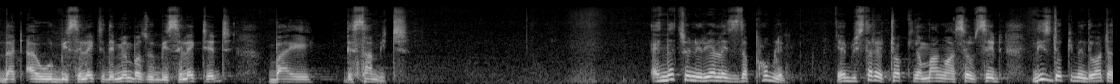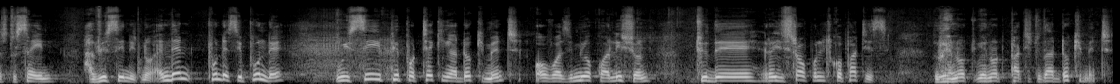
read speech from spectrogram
that I would be selected. The members would be selected by the summit. And that's when we realized it's a problem. And we started talking among ourselves, said, this document they want us to sign, have you seen it? No. And then, punde si punde, we see people taking a document of Azimio coalition to the registrar of political parties. We are not, we are not party to that document.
